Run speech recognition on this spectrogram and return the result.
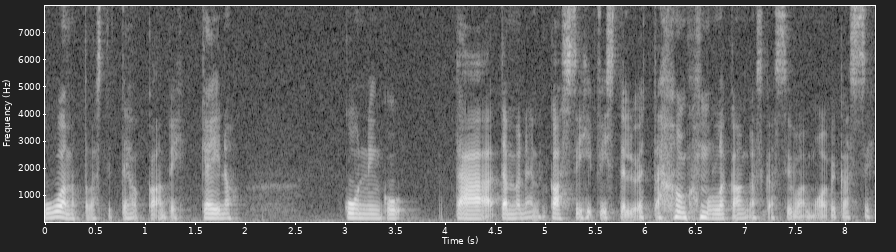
huomattavasti tehokkaampi keino kuin, niin kuin tämä tämmöinen kassihifistely, että onko mulla kangaskassi vai muovikassi,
